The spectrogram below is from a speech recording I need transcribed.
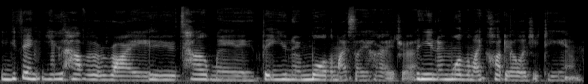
you think you have a right to tell me that you know more than my psychiatrist, and you know more than my cardiology team,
